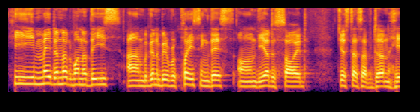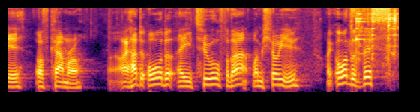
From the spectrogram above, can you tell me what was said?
he made another one of these, and we're going to be replacing this on the other side, just as I've done here off camera. I had to order a tool for that. Let me show you. I ordered this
